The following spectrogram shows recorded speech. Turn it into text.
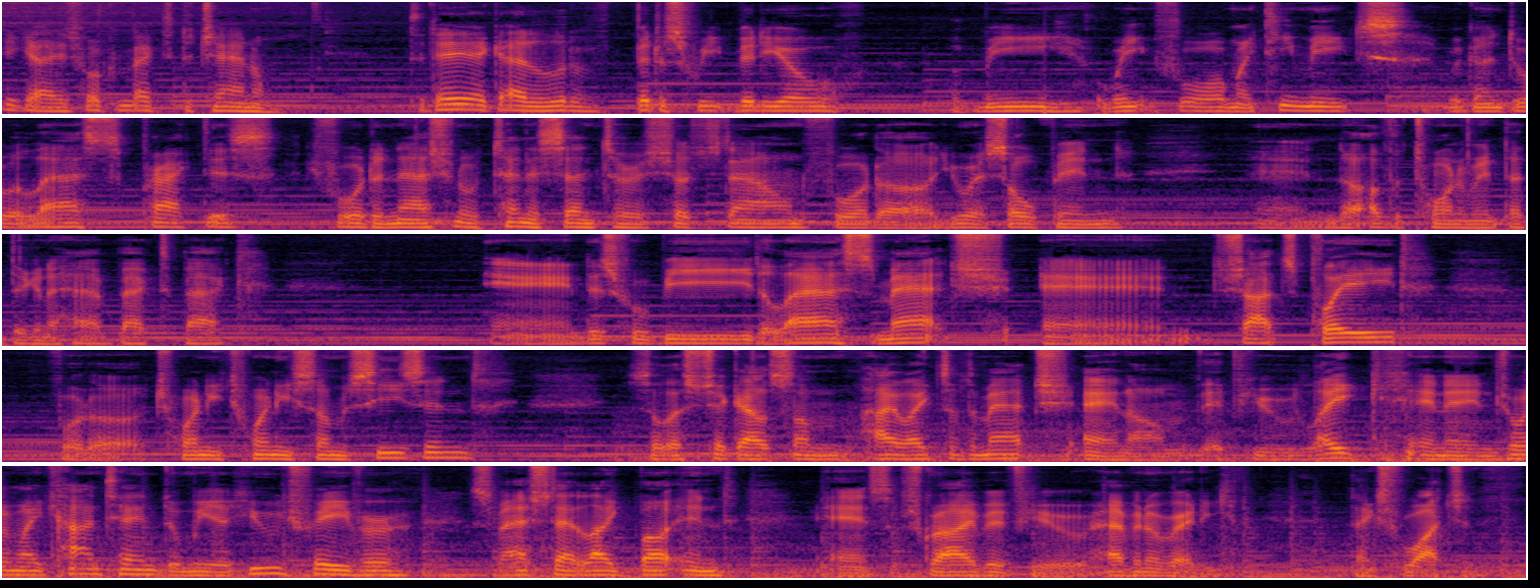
Hey guys, welcome back to the channel. Today I got a little bittersweet video of me waiting for my teammates. We're going to do a last practice before the National Tennis Center shuts down for the US Open and the other tournament that they're going to have back to back. And this will be the last match and shots played for the 2020 summer season so let's check out some highlights of the match. And um, if you like and enjoy my content, do me a huge favor, smash that like button and subscribe if you haven't already. Thanks for watching.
